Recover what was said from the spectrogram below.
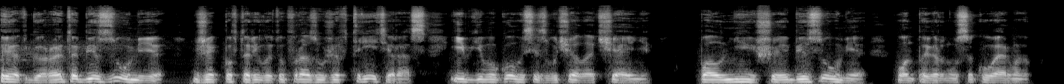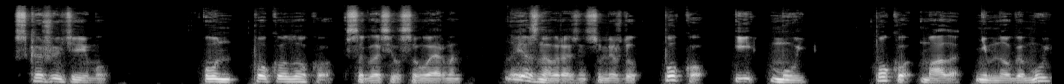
«Эдгар, это безумие!» Джек повторил эту фразу уже в третий раз, и в его голосе звучало отчаяние. «Полнейшее безумие!» Он повернулся к Уэрману. «Скажите ему». «Он Поко-Локо», — согласился Уэрман. «Но я знал разницу между Поко и Муй. Поко мало, немного Муй,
